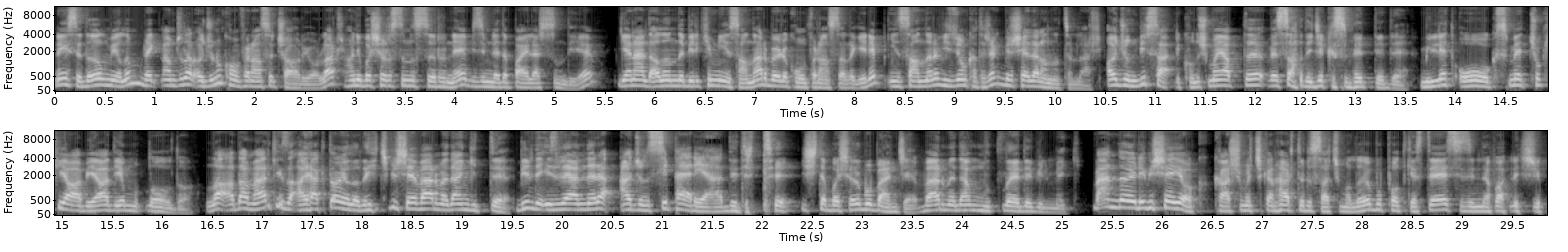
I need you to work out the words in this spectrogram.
Neyse dağılmayalım. Reklamcılar Acun'u konferansa çağırıyorlar. Hani başarısının sırrı ne bizimle de paylaşsın diye. Genelde alanında birikimli insanlar böyle konferanslara gelip insanlara vizyon katacak bir şeyler anlatırlar. Acun bir saatlik konuşma yaptı ve sadece kısmet dedi. Millet o kısmet çok iyi abi ya diye mutlu oldu. La adam herkesi ayakta oyaladı hiçbir şey vermeden gitti. Bir de izleyenlere Acun siper ya dedirtti. İşte başarı bu bence. Vermeden mutlu edebilmek. Ben de öyle bir şey yok. Karşıma çıkan her türlü saçmalığı bu podcast'te sizinle paylaşıyorum.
